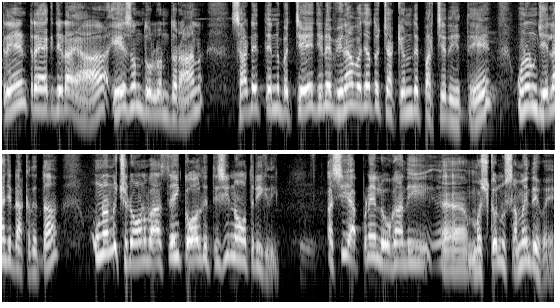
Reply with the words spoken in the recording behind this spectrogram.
ਟ੍ਰੇਨ ਟਰੈਕ ਜਿਹੜਾ ਆ, ਇਸ ਅੰਦੋਲਨ ਦੌਰਾਨ ਸਾਡੇ ਤਿੰਨ ਬੱਚੇ ਜਿਹੜੇ ਬਿਨਾਂ ਵਜ੍ਹਾ ਤੋਂ ਚੱਕ ਕੇ ਉਹਨਾਂ ਦੇ ਪਰਚੇ ਦੇ ਦਿੱਤੇ, ਉਹਨਾਂ ਨੂੰ ਜੇਲ੍ਹਾਂ 'ਚ ਡੱਕ ਦਿੱਤਾ। ਉਹਨਾਂ ਨੂੰ ਛਡਾਉਣ ਵਾਸਤੇ ਹੀ ਕਾਲ ਦਿੱਤੀ ਸੀ 9 ਤਰੀਕ ਦੀ। ਅਸੀਂ ਆਪਣੇ ਲੋਕਾਂ ਦੀ ਅਹ, ਮੁਸ਼ਕਲ ਨੂੰ ਸਮਝਦੇ ਹੋਏ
